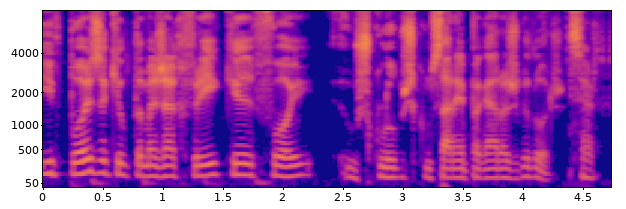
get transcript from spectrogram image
E depois aquilo que também já referi, que foi os clubes começarem a pagar aos jogadores. Certo.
